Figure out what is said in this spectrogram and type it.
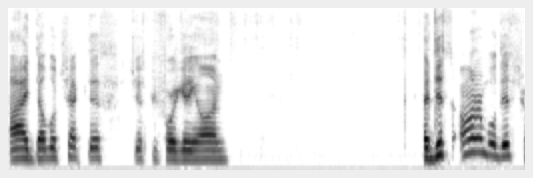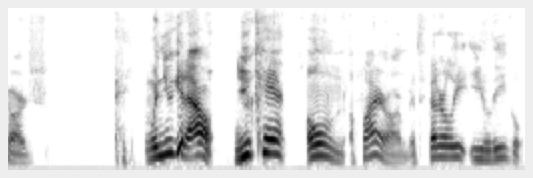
I double checked this just before getting on. A dishonorable discharge, when you get out, you can't own a firearm. It's federally illegal.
